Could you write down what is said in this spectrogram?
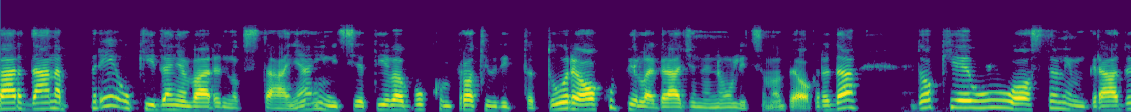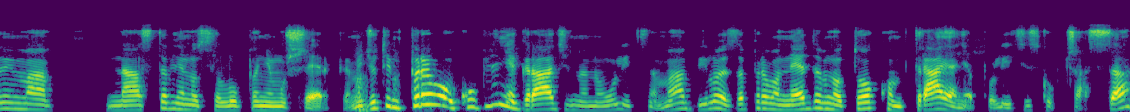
Par dana pre ukidanja varednog stanja, inicijativa Bukom protiv diktature okupila je građane na ulicama Beograda, dok je u ostalim gradovima nastavljeno sa lupanjem u šerpe. Međutim, prvo okupljanje građana na ulicama bilo je zapravo nedavno tokom trajanja policijskog časa,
